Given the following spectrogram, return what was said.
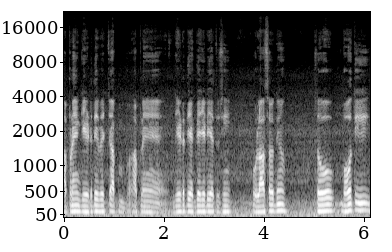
ਆਪਣੇ ਗੇਟ ਦੇ ਵਿੱਚ ਆਪਣੇ ਗੇਟ ਦੇ ਅੱਗੇ ਜਿਹੜੀ ਆ ਤੁਸੀਂ ਉਹ ਲਾ ਸਕਦੇ ਹੋ। ਸੋ ਬਹੁਤ ਹੀ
